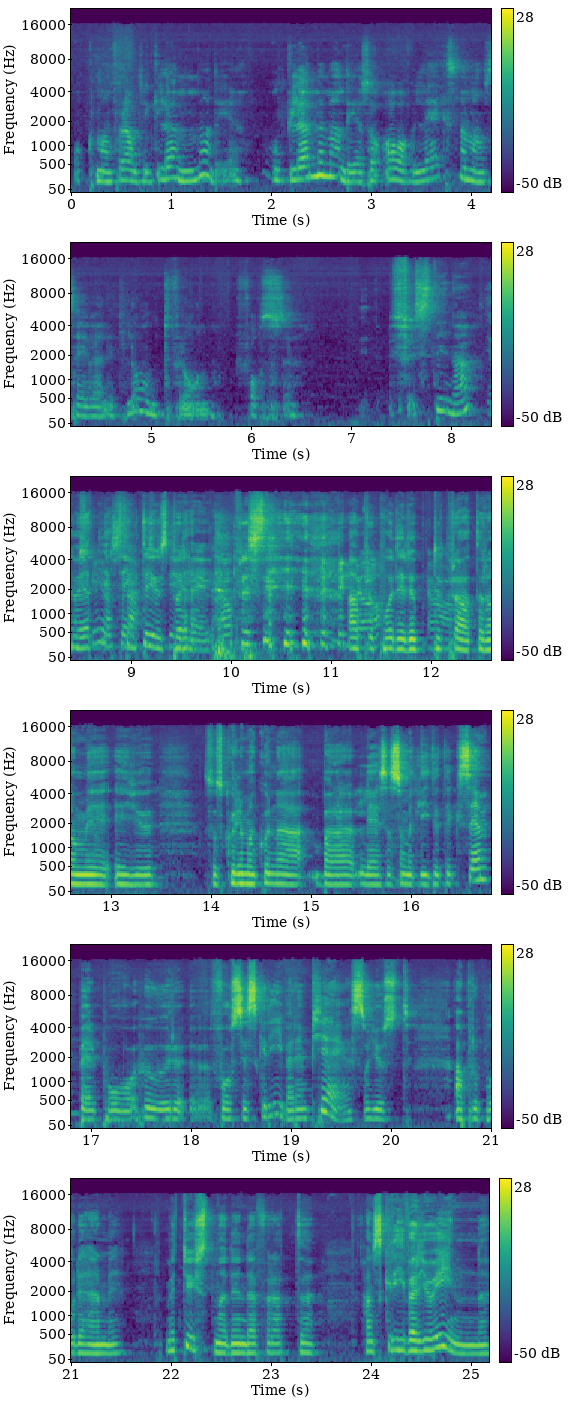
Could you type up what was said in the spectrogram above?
Och man får aldrig glömma det. Och glömmer man det så avlägsnar man sig väldigt långt från Fosse. Stina? Ja, jag, jag tänkte just på det. Ja, precis. Apropå det du, du pratar om är, är, ju så skulle man kunna bara läsa som ett litet exempel på hur eh, Fosse skriver en pjäs och just apropå det här med, med tystnaden därför att uh, han skriver ju in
